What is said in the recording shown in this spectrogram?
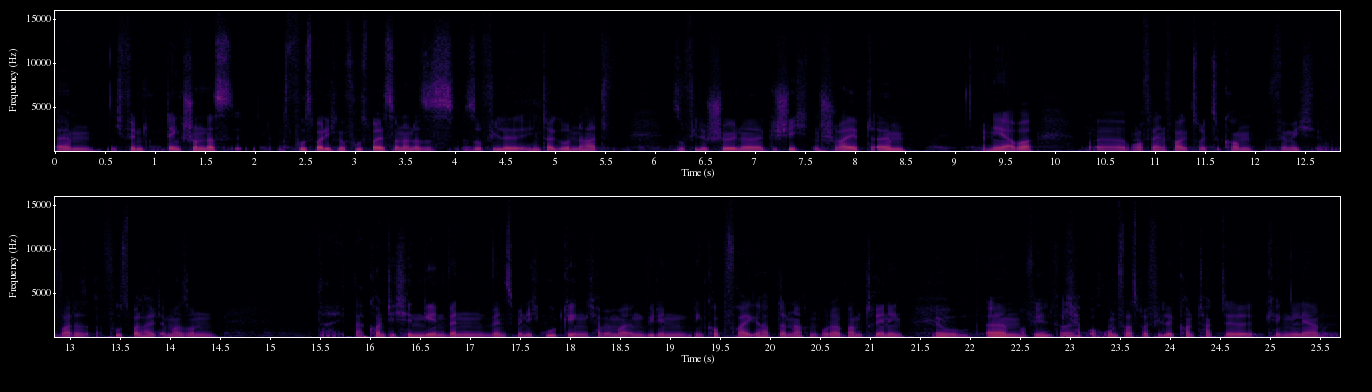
Ähm, ich denke schon, dass Fußball nicht nur Fußball ist, sondern dass es so viele Hintergründe hat, so viele schöne Geschichten schreibt. Ähm, nee, aber äh, um auf deine Frage zurückzukommen, für mich war das Fußball halt immer so ein. Da, konnte ich hingehen, wenn es mir nicht gut ging. Ich habe immer irgendwie den, den Kopf frei gehabt danach oder beim Training. Jo, Ähm, auf jeden Fall. ich habe auch unfassbar viele Kontakte kennengelernt und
